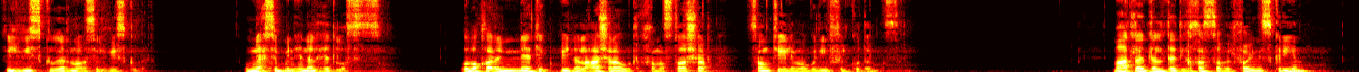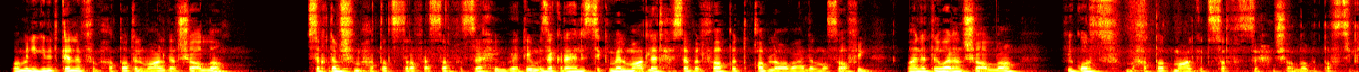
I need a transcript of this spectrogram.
في ال V square ناقص ال V square وبنحسب من هنا ال head losses وبقارن الناتج بين العشرة والخمستاشر سنتي اللي موجودين في الكود المصري. معادلة الدلتا دي خاصة بال fine screen. وما نيجي نتكلم في محطات المعالجة إن شاء الله. متستخدمش في محطات الصرف الصرف الصحي وبيتم ذكرها لاستكمال معادلات حساب الفاقد قبل وبعد المصافي. وهنتناولها إن شاء الله في course محطات معالجة الصرف الصحي إن شاء الله بالتفصيل.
